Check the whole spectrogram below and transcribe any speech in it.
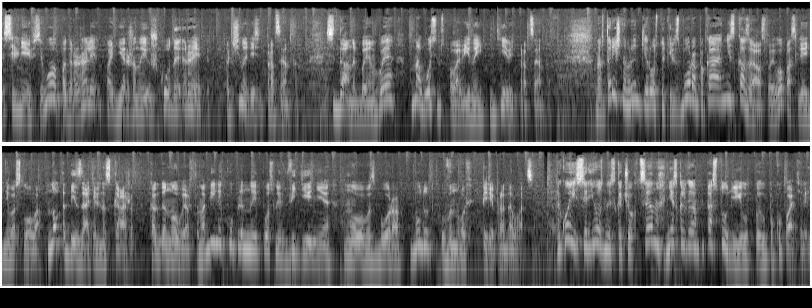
сильнее всего подорожали поддержанные Шкоды Rapid почти на 10%, седаны BMW на 8,5-9%. На вторичном рынке рост утильсбора пока не сказал своего последнего слова, но обязательно скажет, когда новые автомобили, купленные после введения нового сбора, будут вновь перепродаваться. Такой серьезный скачок цен несколько остудил пыл покупателей,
